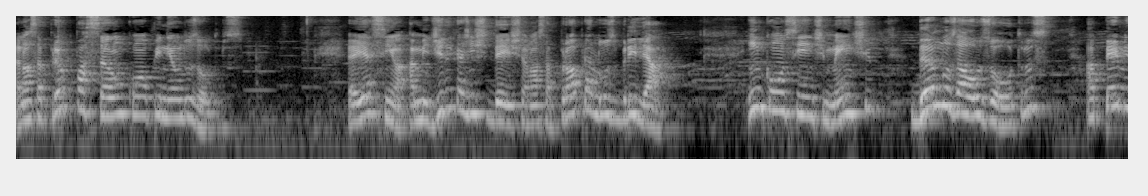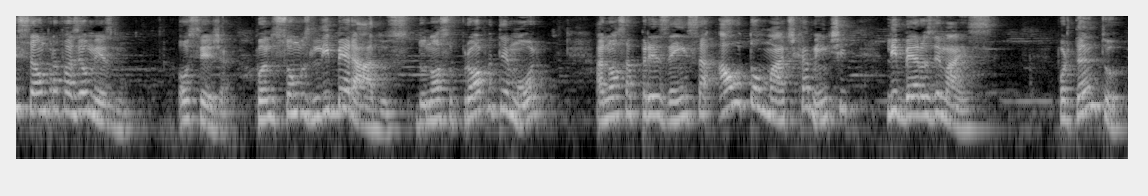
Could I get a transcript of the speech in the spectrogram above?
A nossa preocupação com a opinião dos outros. E aí, assim, ó, à medida que a gente deixa a nossa própria luz brilhar, inconscientemente damos aos outros a permissão para fazer o mesmo. Ou seja, quando somos liberados do nosso próprio temor, a nossa presença automaticamente libera os demais. Portanto,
